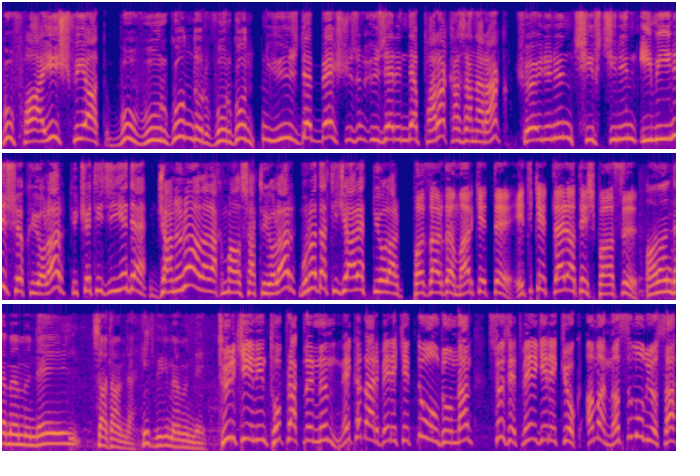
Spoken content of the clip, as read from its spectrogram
Bu fahiş fiyat, bu vurgundur vurgun. Yüzde 500'ün üzerinde para kazanarak köylünün, çiftçinin imiğini söküyorlar. Tüketiciye de canını alarak mal satıyorlar. Buna da ticaret diyorlar. Pazarda, markette etiketler ateş pahası. Alan da memnun değil, satan da. Hiçbiri memnun değil. Türkiye'nin topraklarının ne kadar bereketli olduğundan söz etmeye gerek yok. Ama nasıl oluyorsa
